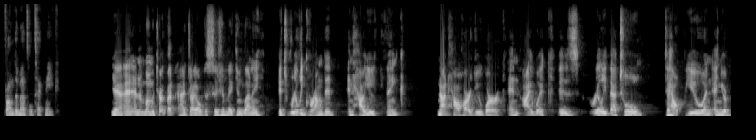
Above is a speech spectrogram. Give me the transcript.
fundamental technique. Yeah, and when we talk about agile decision making, Lenny, it's really grounded in how you think, not how hard you work. And IWIK is really that tool to help you and, and your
